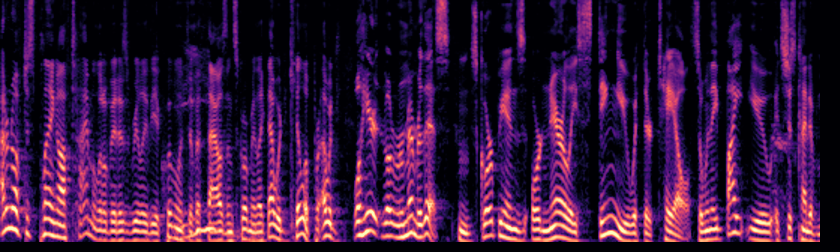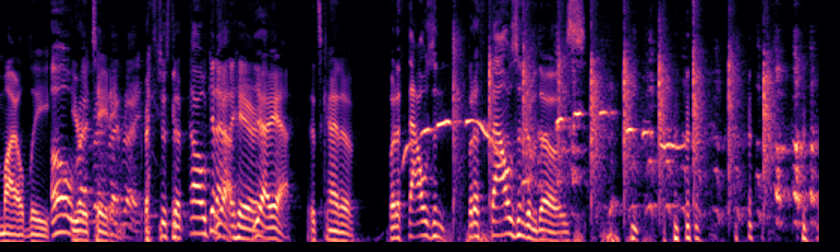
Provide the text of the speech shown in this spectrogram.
I don't know if just playing off time a little bit is really the equivalent of a thousand scorpion. Like that would kill a. That would. Well, here, well, remember this: hmm. scorpions ordinarily sting you with their tail, so when they bite you, it's just kind of mildly oh, irritating. Right, right, right, right. It's just a. Oh, get yeah, out of here. Yeah, yeah. It's kind of, but a thousand, but a thousand of those.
